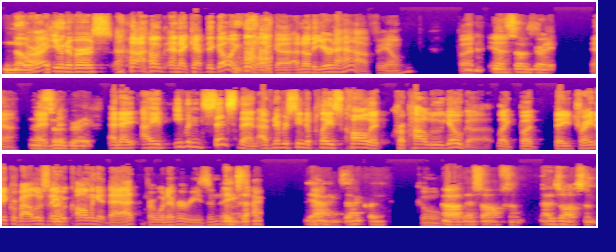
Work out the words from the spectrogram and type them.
no, all right, universe, and I kept it going for like uh, a, another year and a half, you know. But yeah, so great. Yeah, it's so great. And I, I even since then, I've never seen a place call it Kripalu Yoga. Like, but they trained at Kripalu, so they were calling it that for whatever reason. Uh, exactly. Yeah, exactly. Cool. Oh, that's awesome. That's awesome.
